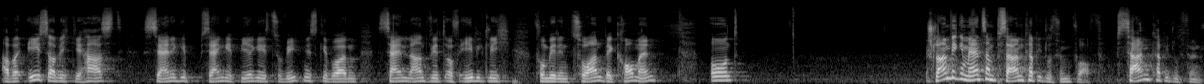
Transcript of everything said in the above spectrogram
aber es habe ich gehasst, seine, sein Gebirge ist zur Wildnis geworden, sein Land wird auf ewiglich von mir den Zorn bekommen. Und schlagen wir gemeinsam Psalm Kapitel 5 auf. Psalm Kapitel 5.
